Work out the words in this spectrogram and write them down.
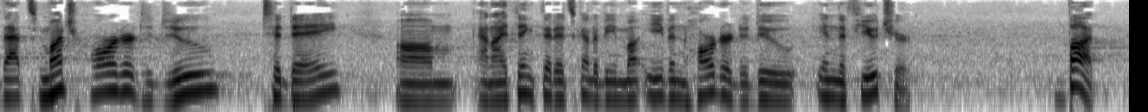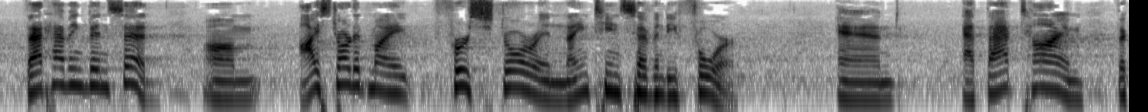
that's much harder to do today, um, and I think that it's going to be mu- even harder to do in the future. But that having been said, um, I started my first store in 1974, and at that time, the,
